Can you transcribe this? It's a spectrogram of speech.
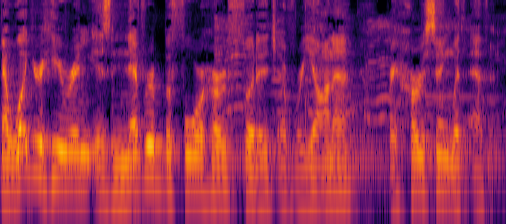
Now, what you're hearing is never before heard footage of Rihanna rehearsing with Evan.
